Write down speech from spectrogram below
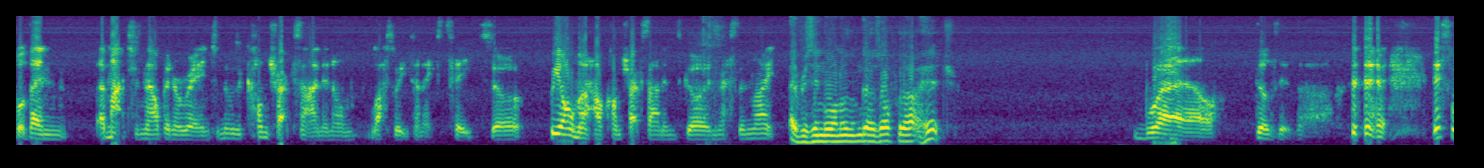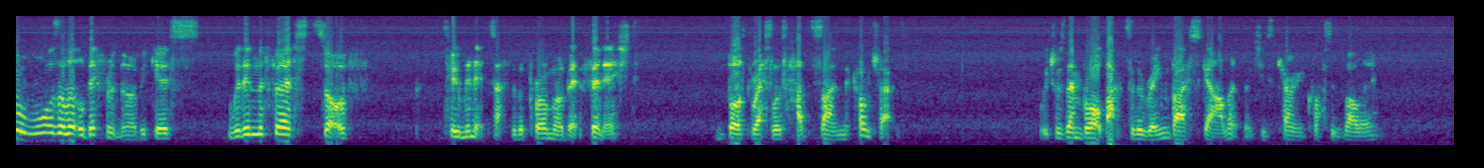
But then a match has now been arranged, and there was a contract signing on last week's NXT. So we all know how contract signings go in wrestling, right? Every single one of them goes off without a hitch. Well, does it though? this one was a little different though because within the first sort of two minutes after the promo bit finished, both wrestlers had signed the contract, which was then brought back to the ring by Scarlett, which is Karrion Kross's volley.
